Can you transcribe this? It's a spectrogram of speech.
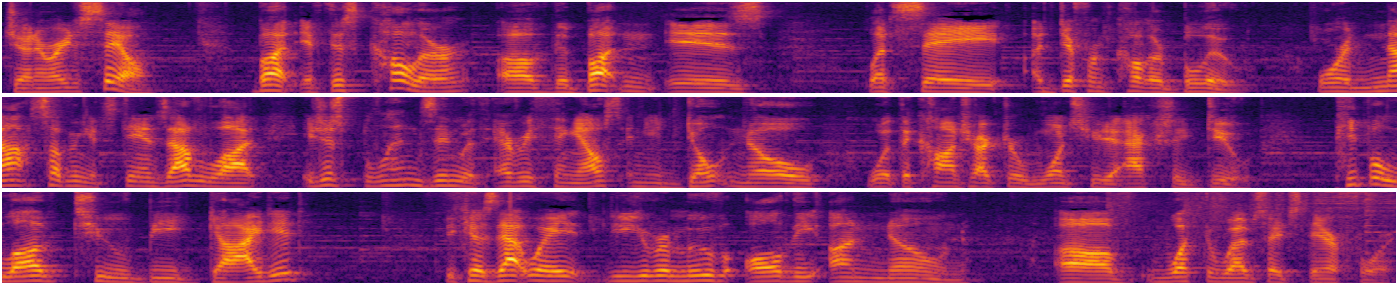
generate a sale. But if this color of the button is, let's say, a different color blue, or not something that stands out a lot, it just blends in with everything else and you don't know what the contractor wants you to actually do. People love to be guided because that way you remove all the unknown of what the website's there for.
